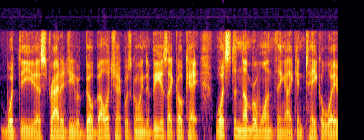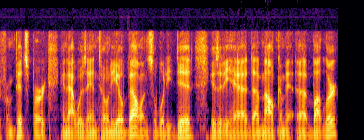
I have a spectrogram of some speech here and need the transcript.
what the uh, strategy of Bill Belichick was going to be is like, okay, what's the number one thing I can take away from Pittsburgh? And that was Antonio Bell. And so what he did is that he had uh, Malcolm uh, Butler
